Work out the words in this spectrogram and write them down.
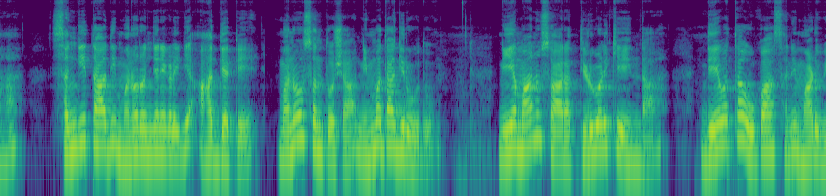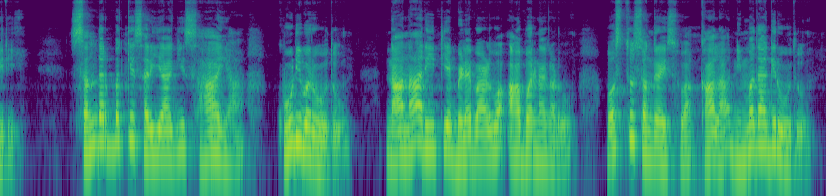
ಸಂಗೀತಾದಿ ಮನೋರಂಜನೆಗಳಿಗೆ ಆದ್ಯತೆ ಮನೋಸಂತೋಷ ನಿಮ್ಮದಾಗಿರುವುದು. ನಿಯಮಾನುಸಾರ ತಿಳುವಳಿಕೆಯಿಂದ ದೇವತಾ ಉಪಾಸನೆ ಮಾಡುವಿರಿ. ಸಂದರ್ಭಕ್ಕೆ ಸರಿಯಾಗಿ ಸಹಾಯ ಕೂಡಿ ಬರುವುದು ನಾನಾ ರೀತಿಯ ಬೆಲೆಬಾಳುವ ಆಭರಣಗಳು ವಸ್ತು ಸಂಗ್ರಹಿಸುವ ಕಾಲ ನಿಮ್ಮದಾಗಿರುವುದು.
